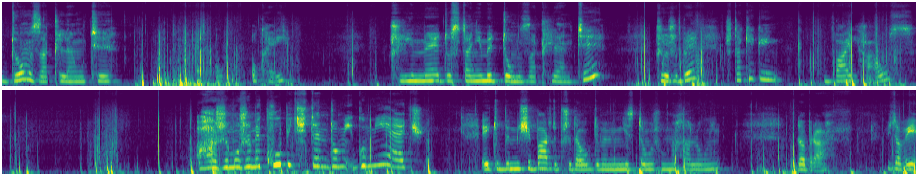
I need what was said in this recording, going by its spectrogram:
Dom zaklęty. Okej. Czyli my dostaniemy dom zaklęty? Czyżby? Czy takie game buy house? A, że możemy kupić ten dom i go mieć. Ej, to by mi się bardzo przydało, gdybym nie zdążył na Halloween. Dobra. Widzowie,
